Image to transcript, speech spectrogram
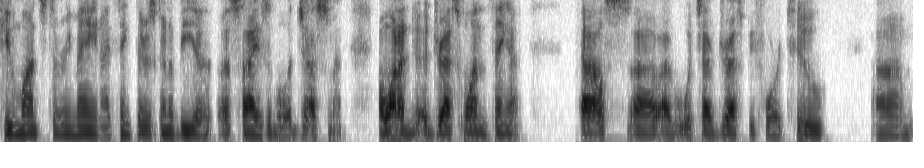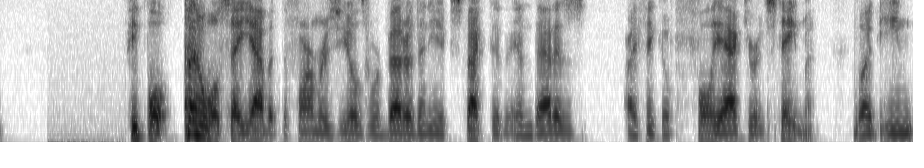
few months to remain. I think there's going to be a, a sizable adjustment. I want to address one thing else, uh, which I've addressed before too. Um, people will say, yeah, but the farmer's yields were better than he expected, and that is, I think, a fully accurate statement but he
